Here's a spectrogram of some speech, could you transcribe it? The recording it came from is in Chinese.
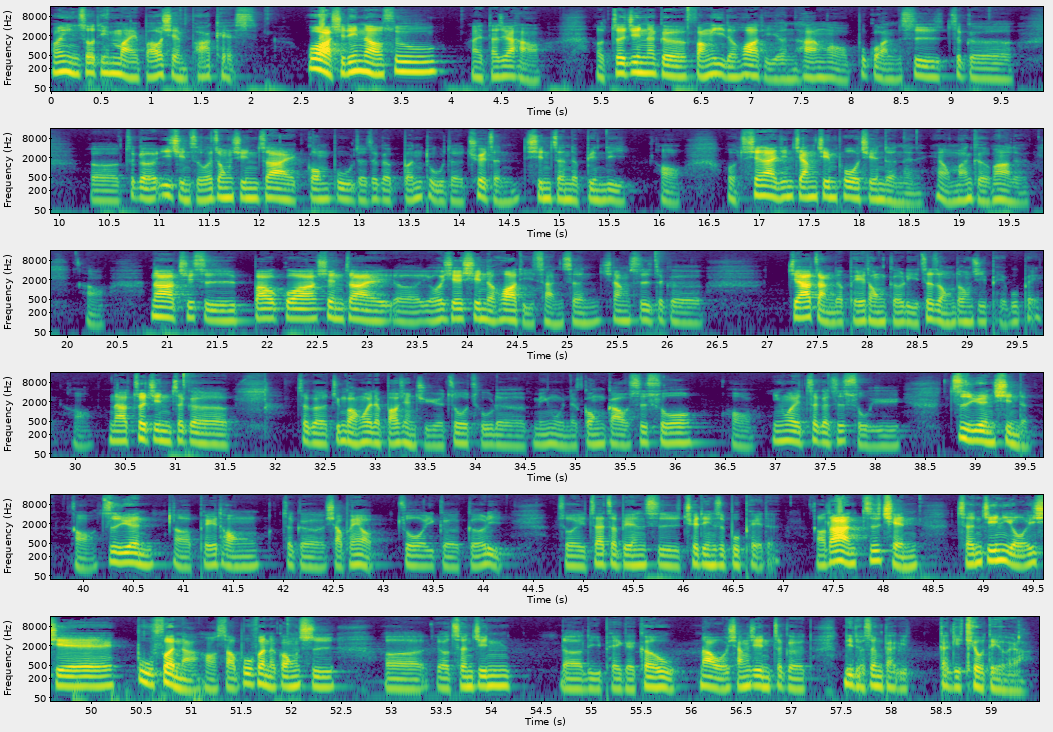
欢迎收听买保险 Podcast。哇，是林老师，哎，大家好。呃，最近那个防疫的话题很夯哦，不管是这个呃这个疫情指挥中心在公布的这个本土的确诊新增的病例哦，我现在已经将近破千人了，那我蛮可怕的。好，那其实包括现在呃有一些新的话题产生，像是这个。家长的陪同隔离这种东西赔不赔？哦，那最近这个这个金管会的保险局也做出了明文的公告，是说哦，因为这个是属于自愿性的，哦，自愿呃陪同这个小朋友做一个隔离，所以在这边是确定是不赔的。哦，当然之前曾经有一些部分啊，哦，少部分的公司呃有曾经。的理赔给客户，那我相信这个你就算自己自己扣掉的啦，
